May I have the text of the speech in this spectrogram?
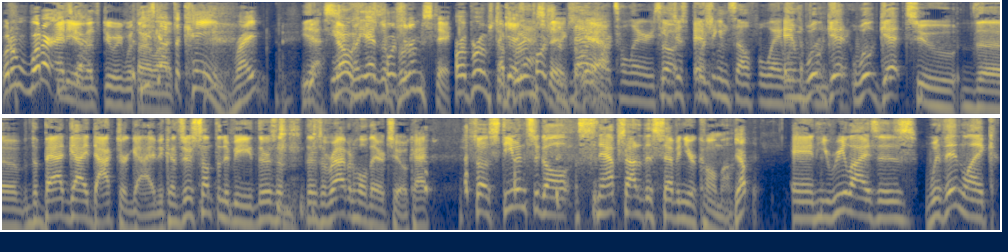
What are, what are any He's of us doing with our He's got the cane, right? Yes, no, Like he has a pushing him? broomstick. Or a broomstick, A yeah, broomstick. pushing that Yeah. part's hilarious. So- He's just and- pushing himself away. With and the we'll broomstick. get we'll get to the the bad guy doctor guy because there's something to be there's a there's a rabbit hole there too. Okay, so Steven Seagal snaps out of this seven year coma. Yep. and he realizes within like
